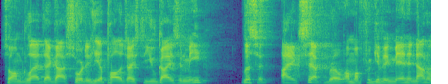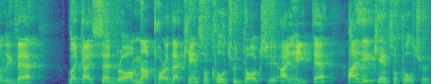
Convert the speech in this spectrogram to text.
So I'm glad that got sorted. He apologized to you guys and me. Listen, I accept, bro. I'm a forgiving man and not only that, like I said, bro, I'm not part of that cancel culture dog shit. I hate that. I hate cancel culture.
